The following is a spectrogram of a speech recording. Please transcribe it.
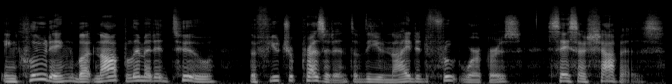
including but not limited to the future president of the United Fruit Workers, Cesar Chavez.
